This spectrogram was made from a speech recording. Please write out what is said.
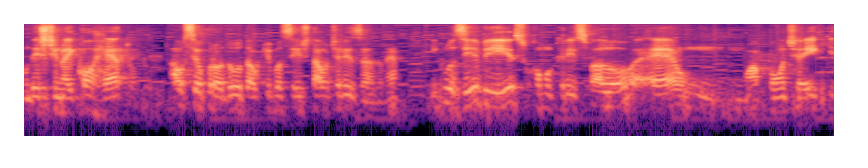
um destino aí correto ao seu produto, ao que você está utilizando, né? Inclusive, isso, como o Cris falou, é um, uma ponte aí que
